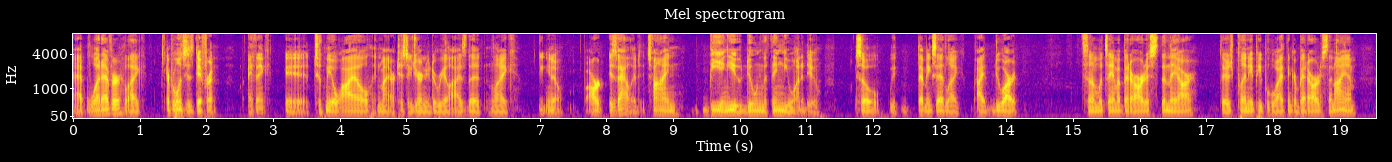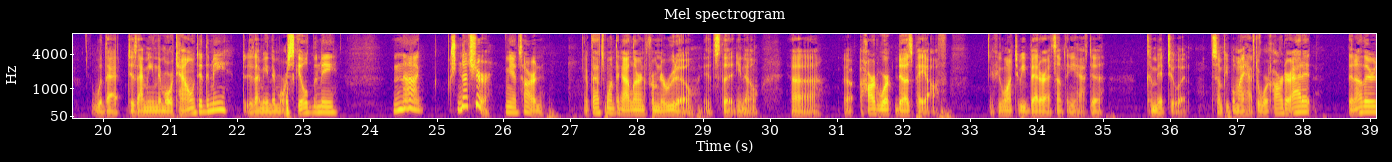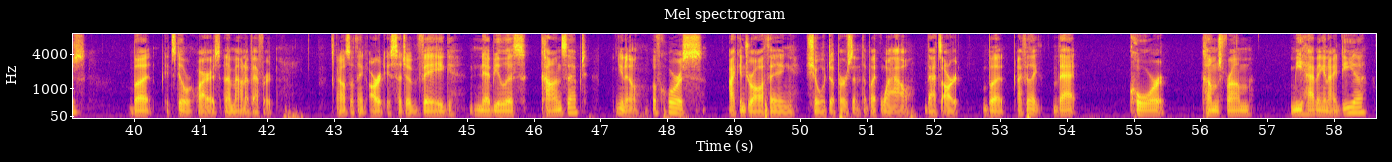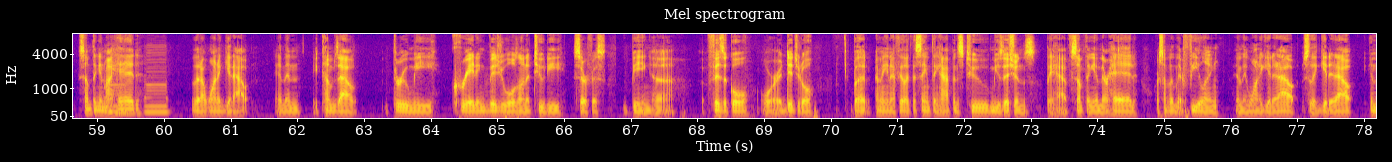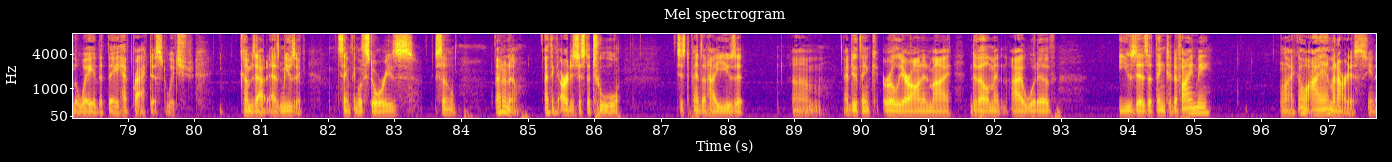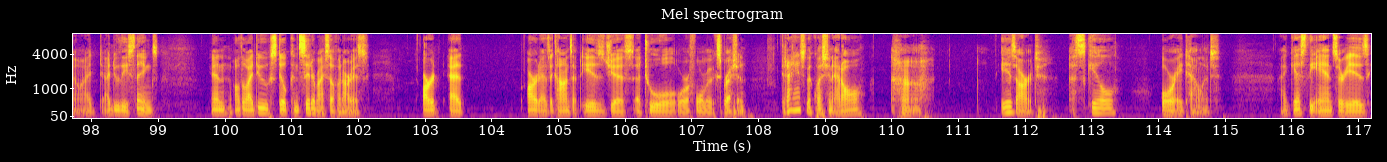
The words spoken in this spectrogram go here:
at whatever. Like everyone's just different, I think it took me a while in my artistic journey to realize that like you know art is valid it's fine being you doing the thing you want to do. So we, that being said like i do art. Some would say i'm a better artist than they are. There's plenty of people who i think are better artists than i am. Would that does that mean they're more talented than me? Does that mean they're more skilled than me? Not not sure. Yeah it's hard. If that's one thing i learned from naruto it's that you know uh, uh hard work does pay off. If you want to be better at something, you have to commit to it. Some people might have to work harder at it than others, but it still requires an amount of effort. I also think art is such a vague, nebulous concept. You know, of course, I can draw a thing, show it to a person. They're like, wow, that's art. But I feel like that core comes from me having an idea, something in my head that I want to get out. And then it comes out through me creating visuals on a 2D surface, being a physical or a digital. But I mean, I feel like the same thing happens to musicians. They have something in their head or something they're feeling and they want to get it out. So they get it out in the way that they have practiced, which comes out as music. Same thing with stories. So I don't know. I think art is just a tool. It just depends on how you use it. Um, I do think earlier on in my development, I would have used it as a thing to define me. Like, oh, I am an artist. You know, I, I do these things. And although I do still consider myself an artist, art at art as a concept is just a tool or a form of expression. Did I answer the question at all? Huh. Is art a skill or a talent? I guess the answer is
